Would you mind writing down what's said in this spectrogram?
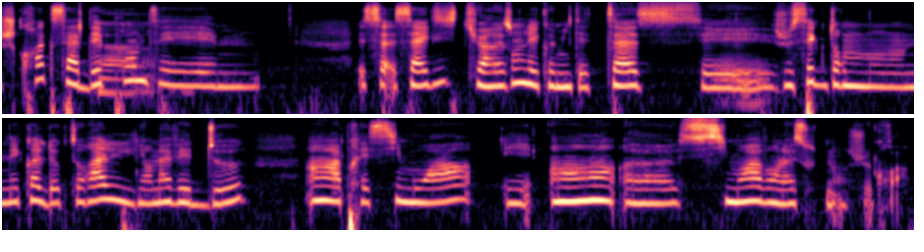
Je crois que ça dépend des. Ça, ça existe, tu as raison, les comités de thèse. Je sais que dans mon école doctorale, il y en avait deux. Un après six mois et un euh, six mois avant la soutenance, je crois.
